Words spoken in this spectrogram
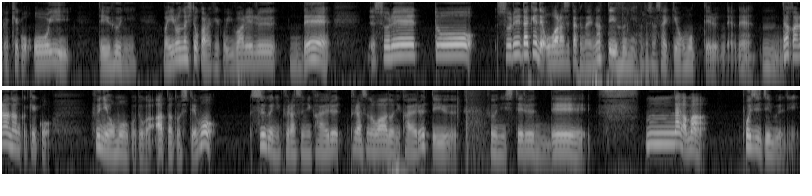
が結構多いっていう風にまあ、いろんな人から結構言われるんでそれとそれだけで終わらせたくないなっていうふうに私は最近思ってるんだよね、うん、だからなんか結構負に思うことがあったとしてもすぐにプラスに変えるプラスのワードに変えるっていう風にしてるんでうん。なんかまあポジティブに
